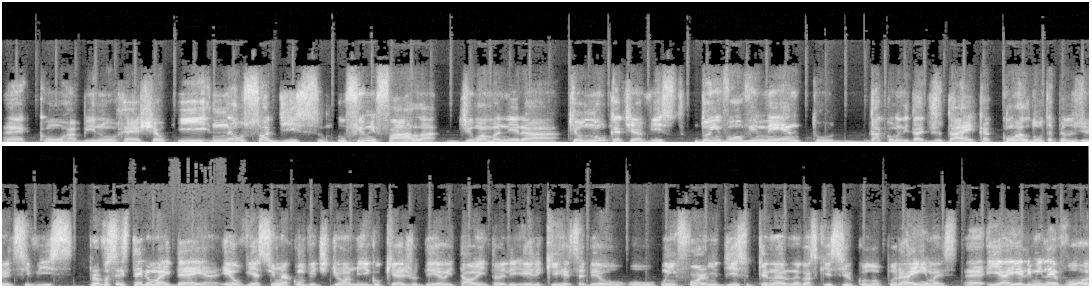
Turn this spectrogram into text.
né, com o Rabino Heschel, e não só disso. O filme fala de uma maneira que eu nunca tinha visto do envolvimento da comunidade judaica com a luta pelos direitos civis. Vocês terem uma ideia, eu vi esse filme a convite de um amigo que é judeu e tal, então ele, ele que recebeu o, o informe disso, porque não era um negócio que circulou por aí, mas. É, e aí ele me levou.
